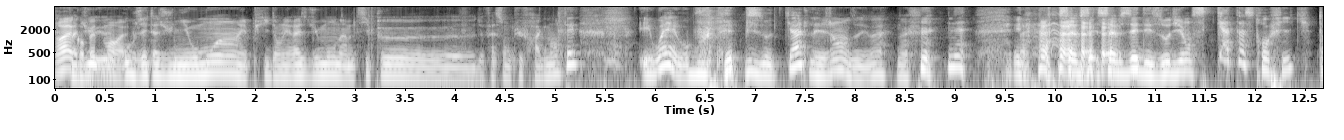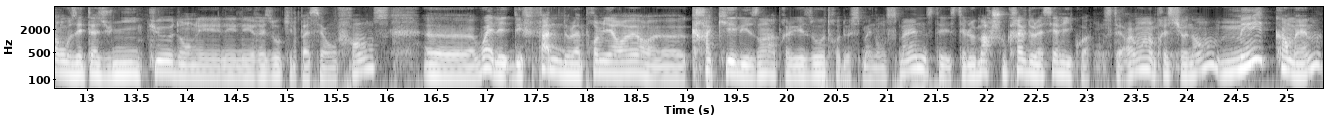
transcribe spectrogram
Ouais, Enfin, du- complètement, ouais. Aux États-Unis au moins, et puis dans les restes du monde un petit peu euh, de façon plus fragmentée. Et ouais, au bout de l'épisode 4, les gens disaient ouais. et ça, faisait, ça faisait des audiences catastrophiques, tant aux États-Unis que dans les, les- les réseaux qu'il passait en France. Euh, ouais, les, des fans de la première heure euh, craquaient les uns après les autres de semaine en semaine. C'était c'était le marche ou crève de la série, quoi. C'était vraiment impressionnant, mais quand même.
